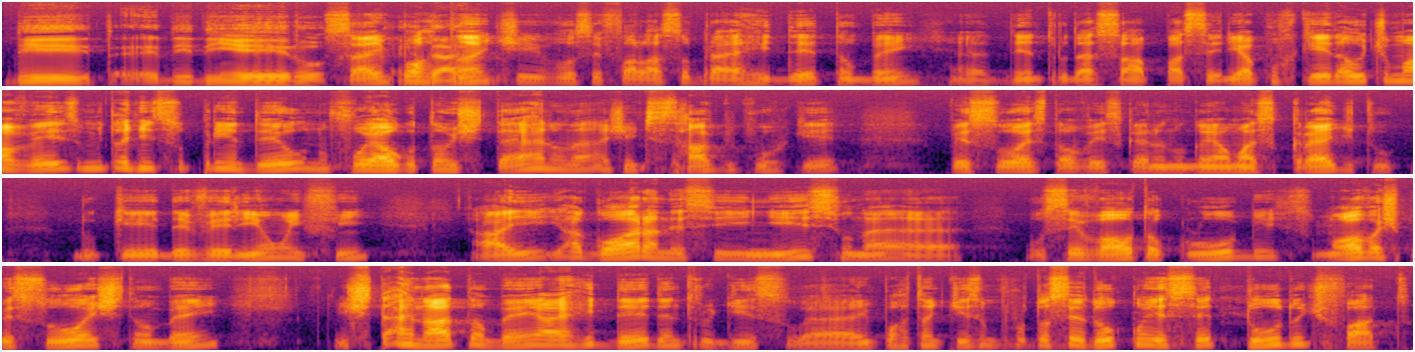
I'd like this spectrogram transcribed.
de, de dinheiro. Isso é importante é da... você falar sobre a RD também, é, dentro dessa parceria, porque da última vez muita gente surpreendeu, não foi algo tão externo, né? A gente sabe por quê. Pessoas talvez querendo ganhar mais crédito do que deveriam, enfim. Aí agora, nesse início, né? Você volta ao clube, novas pessoas também externar também a RD dentro disso. É importantíssimo para o torcedor conhecer tudo de fato.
